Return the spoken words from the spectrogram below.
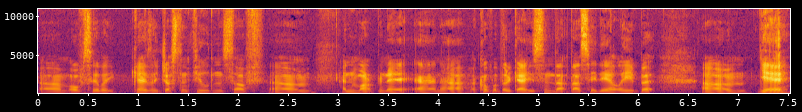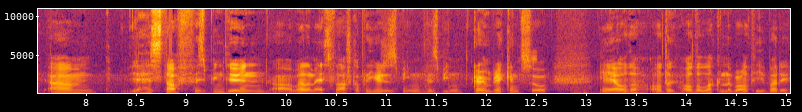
Um, obviously, like guys like Justin Field and stuff, um, and Mark Burnett and uh, a couple other guys in that that side of LA. But um, yeah, um, his stuff has been doing uh, well. MS for the last couple of years has been has been groundbreaking. So yeah, all the all the all the luck in the world to you, buddy.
